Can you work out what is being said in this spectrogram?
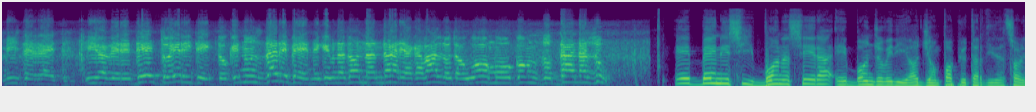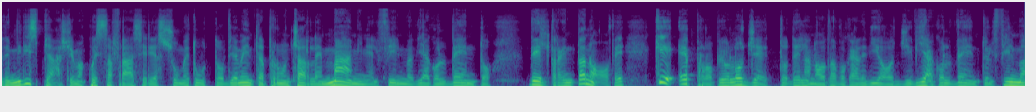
Mister Red, io avere detto e ridetto che non stare bene che una donna andare a cavallo da uomo con sottana su. Ebbene sì, buonasera e buon giovedì. Oggi è un po' più tardi del solito e mi dispiace, ma questa frase riassume tutto. Ovviamente a pronunciarla è Mami nel film Via col vento del 39, che è proprio l'oggetto della nota vocale di oggi. Via col vento, il film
